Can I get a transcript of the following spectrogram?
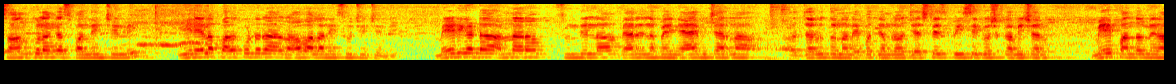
సానుకూలంగా స్పందించింది. ఈ నెల పదకొండున రావాలని సూచించింది. మేడిగడ్డ అన్నారం సుందిల్లా బ్యారేజ్లపై న్యాయ విచారణ జరుగుతున్న నేపథ్యంలో justice P C Ghosh commission May పంతొమ్మిదిన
